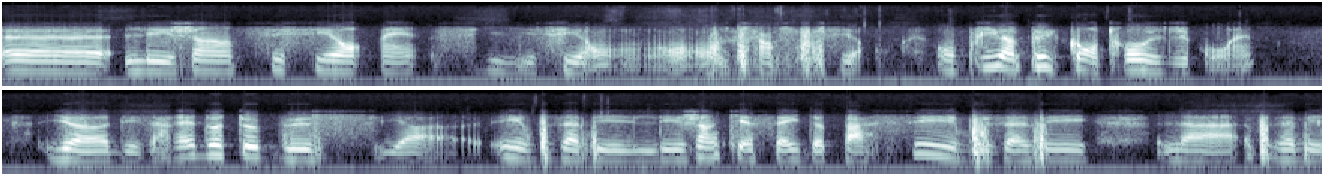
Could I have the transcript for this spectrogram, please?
Euh, les gens, si, si, on, hein, si, si on, on, on, pris un peu le contrôle du coin. Il y a des arrêts d'autobus, il y a, et vous avez les gens qui essayent de passer, vous avez, la, vous avez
